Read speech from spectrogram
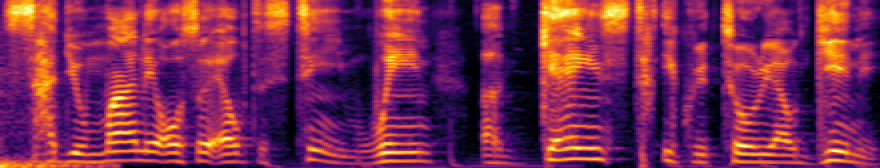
Sadio Mane also helped his team win against Equatorial Guinea.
